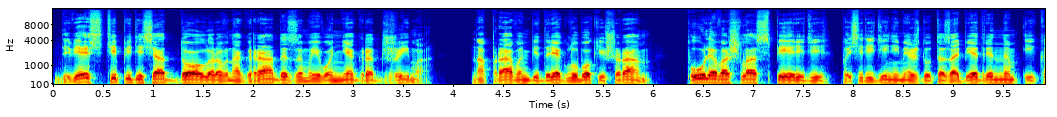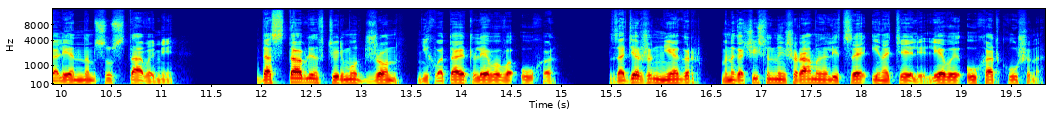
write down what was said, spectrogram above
250 долларов награды за моего негра Джима. На правом бедре глубокий шрам. Пуля вошла спереди, посередине между тазобедренным и коленным суставами. Доставлен в тюрьму Джон, не хватает левого уха. Задержан негр, многочисленные шрамы на лице и на теле, левое ухо откушено.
